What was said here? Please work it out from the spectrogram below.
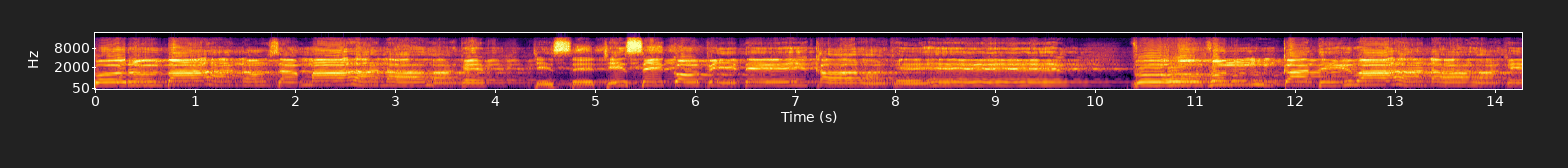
कुर्बान जमाना है जिस जिस को भी देखा है वो उनका કાંધેવા નાખે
